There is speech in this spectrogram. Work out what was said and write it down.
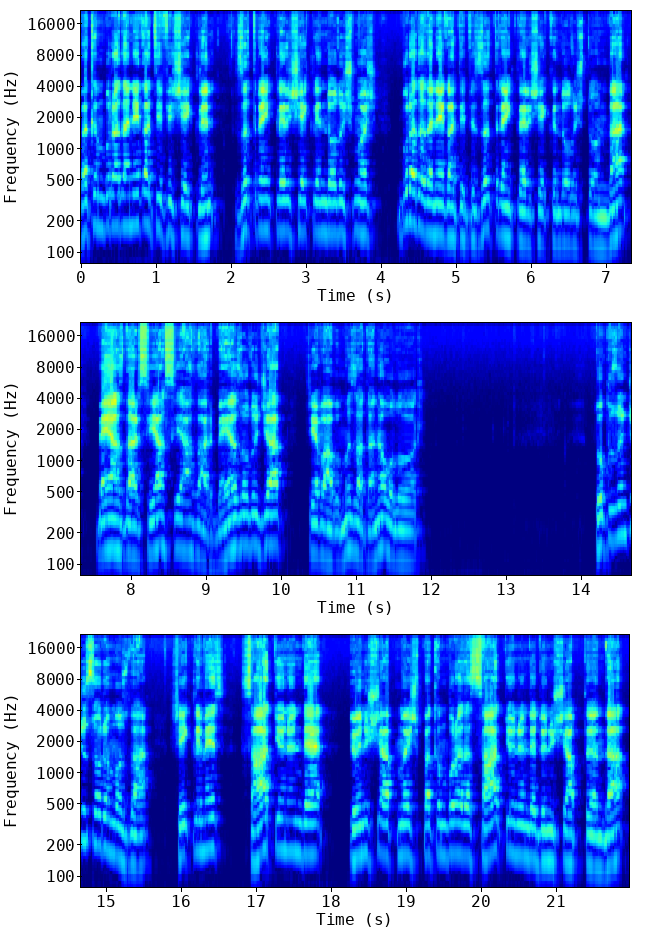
Bakın burada negatifi şeklin zıt renkleri şeklinde oluşmuş. Burada da negatifi zıt renkleri şeklinde oluştuğunda beyazlar siyah siyahlar beyaz olacak. Cevabımız Adana olur. Dokuzuncu sorumuzda şeklimiz saat yönünde dönüş yapmış. Bakın burada saat yönünde dönüş yaptığında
